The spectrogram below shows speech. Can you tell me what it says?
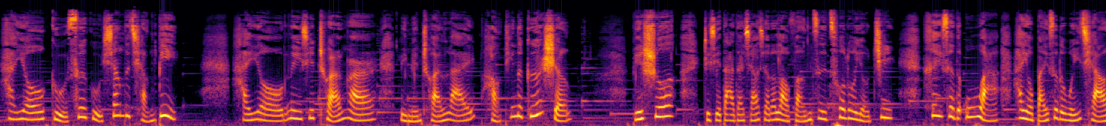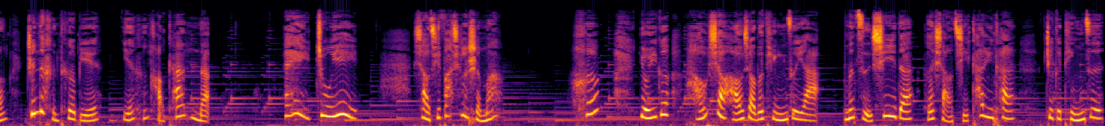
还有古色古香的墙壁，还有那些船儿，里面传来好听的歌声。别说这些大大小小的老房子错落有致，黑色的屋瓦还有白色的围墙，真的很特别，也很好看呢。哎，注意，小琪发现了什么？哼，有一个好小好小的亭子呀！我们仔细的和小琪看一看，这个亭子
